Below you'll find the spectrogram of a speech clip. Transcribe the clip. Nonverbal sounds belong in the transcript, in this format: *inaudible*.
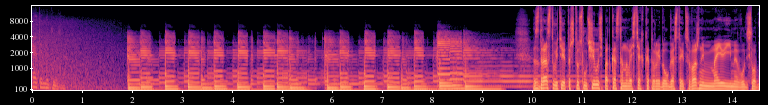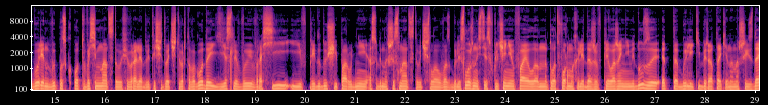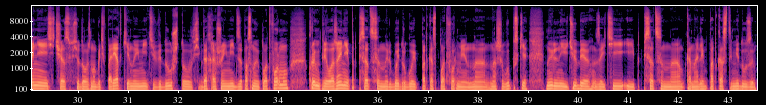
Это «Медуза». Здравствуйте, это «Что случилось?» Подкаст о новостях, которые долго остаются важными. Мое имя Владислав Горин. Выпуск от 18 февраля 2024 года. Если вы в России и в предыдущие пару дней, особенно 16 числа, у вас были сложности с включением файла на платформах или даже в приложении «Медузы», это были кибератаки на наши издания. Сейчас все должно быть в порядке, но имейте в виду, что всегда хорошо иметь запасную платформу. Кроме приложения, подписаться на любой другой подкаст-платформе на наши выпуски, ну или на YouTube YouTube зайти и подписаться на канале подкасты «Медузы».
